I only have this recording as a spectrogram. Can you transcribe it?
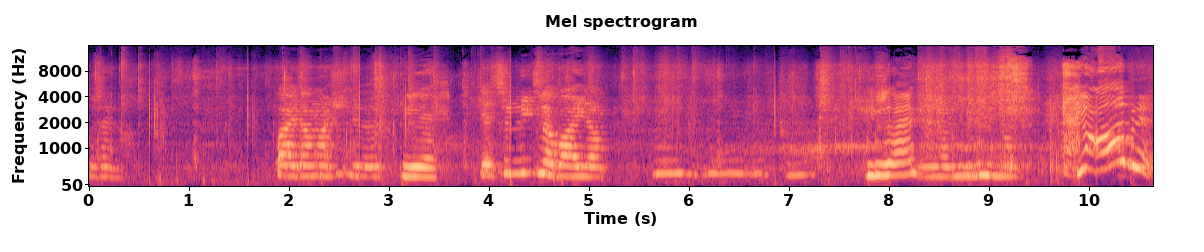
güzel. Bayram başlıyor. Güzel. Kesinlikle bayram. Güzel. Ya abi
